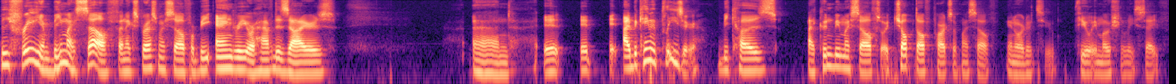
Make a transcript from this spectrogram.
be free and be myself and express myself or be angry or have desires. And it, it, it I became a pleaser because I couldn't be myself, so I chopped off parts of myself in order to feel emotionally safe.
